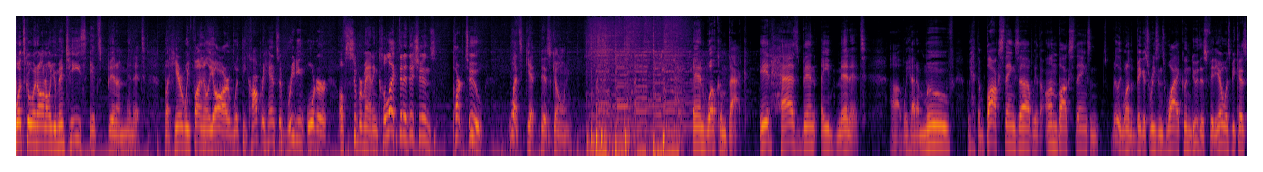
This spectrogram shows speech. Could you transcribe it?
What's going on, all you Minties? It's been a minute, but here we finally are with the comprehensive reading order of Superman in Collected Editions, Part 2. Let's get this going. And welcome back. It has been a minute. Uh, we had to move, we had to box things up, we had to unbox things, and really one of the biggest reasons why I couldn't do this video was because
